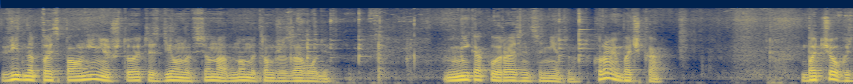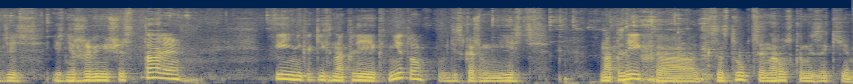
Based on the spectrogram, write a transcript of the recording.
видно по исполнению, что это сделано все на одном и том же заводе. Никакой разницы нету. Кроме бачка. Бачок здесь из нержавеющей стали. И никаких наклеек нету. Здесь, скажем, есть наклейка с инструкцией на русском языке.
